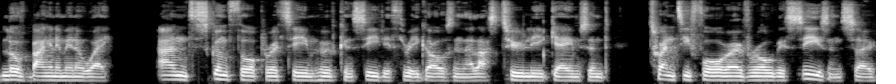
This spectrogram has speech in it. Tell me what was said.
love banging them in away. And Scunthorpe are a team who have conceded three goals in their last two league games and 24 overall this season. So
